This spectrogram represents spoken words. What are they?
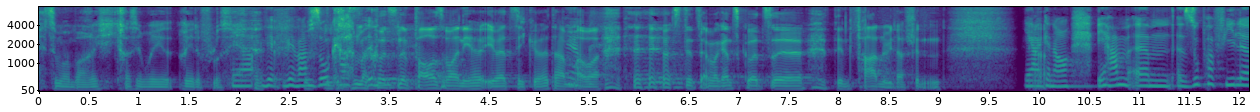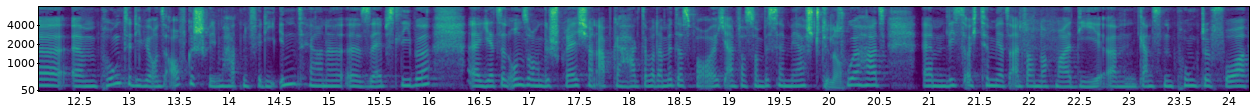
jetzt sind wir aber richtig krass im Re Redefluss. Ja, wir- wir waren so Mussten krass gerade mal kurz eine Pause machen, ihr, ihr werdet es nicht gehört haben, Ja. aber wir müssen jetzt einmal ganz kurz äh, den Faden wiederfinden. Ja, genau. Wir haben ähm, super viele ähm, Punkte, die wir uns aufgeschrieben hatten für die interne äh, Selbstliebe, äh, jetzt in unserem Gespräch schon abgehakt. Aber damit das für euch einfach so ein bisschen mehr Struktur Genau. hat, ähm, liest euch Tim jetzt einfach nochmal die ähm, ganzen Punkte vor,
